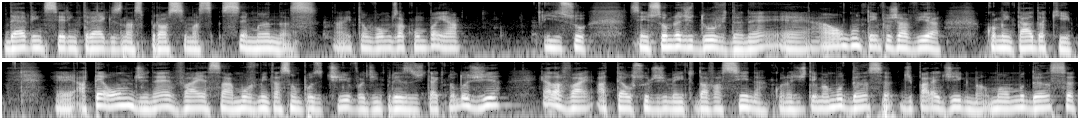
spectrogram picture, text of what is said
devem ser entregues nas próximas semanas. Tá? Então vamos acompanhar isso sem sombra de dúvida, né? É, há algum tempo eu já havia comentado aqui é, até onde né, vai essa movimentação positiva de empresas de tecnologia. Ela vai até o surgimento da vacina, quando a gente tem uma mudança de paradigma, uma mudança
